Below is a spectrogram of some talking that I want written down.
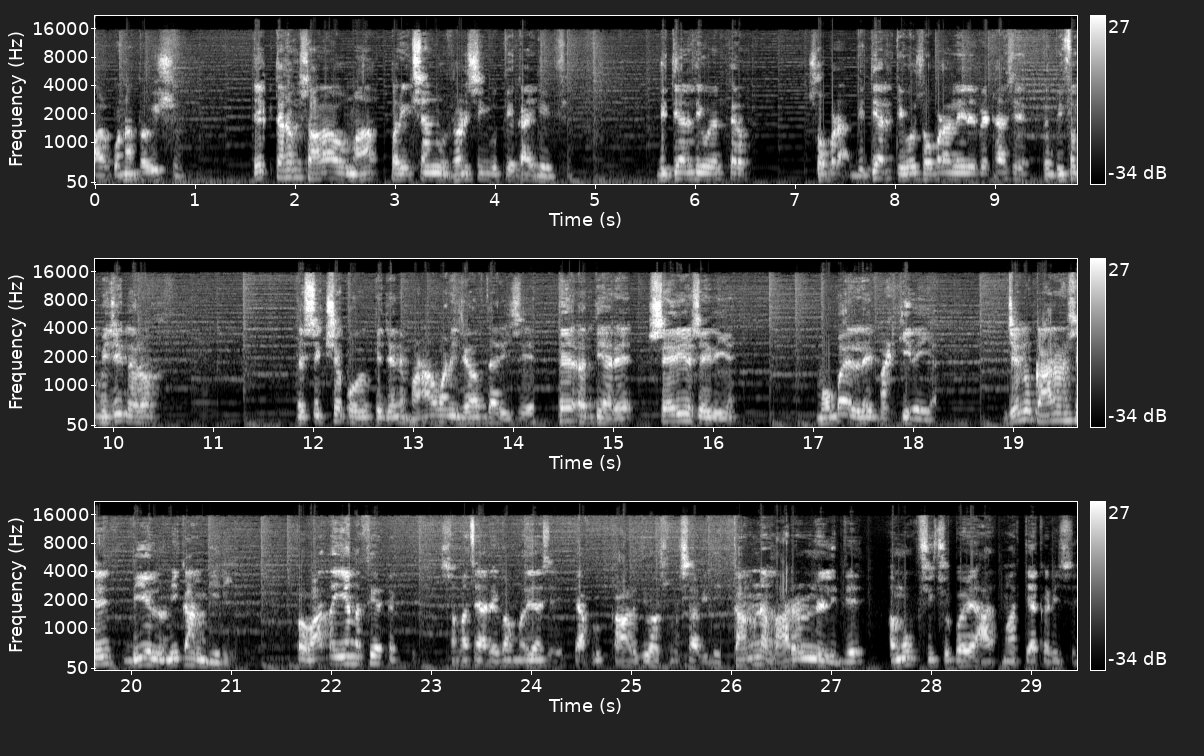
બાળકોના ભવિષ્યની. એક તરફ શાળાઓમાં પરીક્ષાનું રણસિંગું ફેંકાઈ ગયું છે. વિદ્યાર્થીઓ એક તરફ ચોપડા વિદ્યાર્થીઓ ચોપડા લઈને બેઠા છે, તો બીજો બીજી તરફ શિક્ષકો કે જેને ભણાવવાની જવાબદારી છે, એ અત્યારે શેરીએ શેરીએ મોબાઈલ લઈ ભટકી રહ્યા. જેનું કારણ છે બીએલઓની કામગીરી. પણ વાત અહીંયા નથી અટકતી. સમાચાર એવા મળ્યા છે કે આપણું કાળજો અસમસાવી દે. કામના ભારણને લીધે અમુક શિક્ષકોએ આત્મહત્યા કરી છે.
